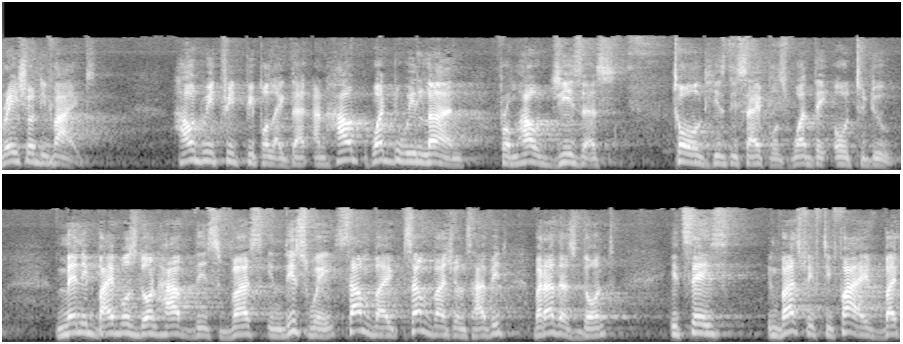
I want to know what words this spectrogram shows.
racial divide. How do we treat people like that? And how, what do we learn from how Jesus told his disciples what they ought to do. Many Bibles don't have this verse in this way. Some, some versions have it, but others don't. It says in verse 55, but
